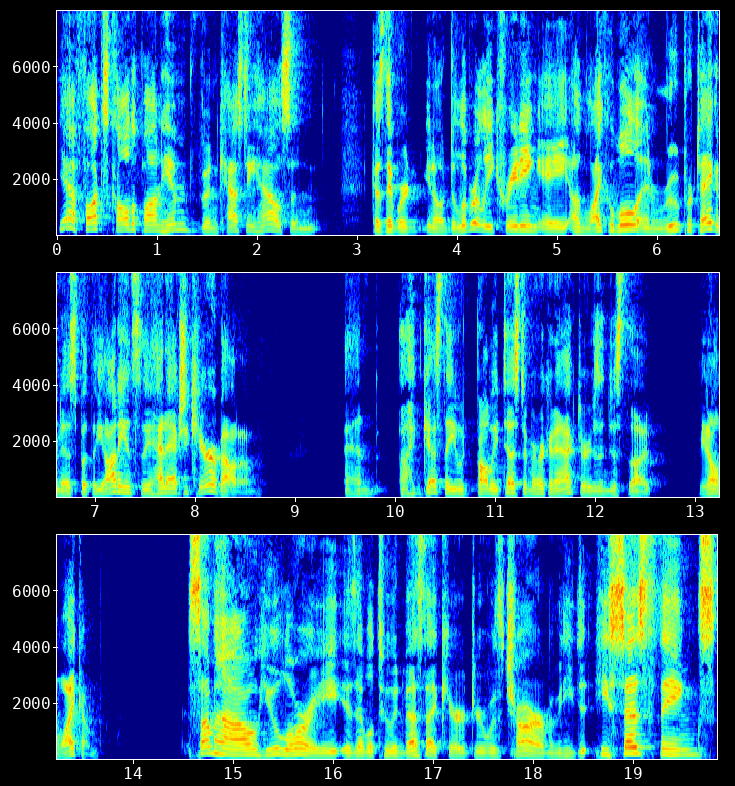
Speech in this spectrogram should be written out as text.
Yeah, Fox called upon him when casting House, and because they were, you know, deliberately creating a unlikable and rude protagonist, but the audience they had to actually care about him. And I guess they would probably test American actors and just thought, we don't like him. Somehow Hugh Laurie is able to invest that character with charm. I mean, he he says things.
